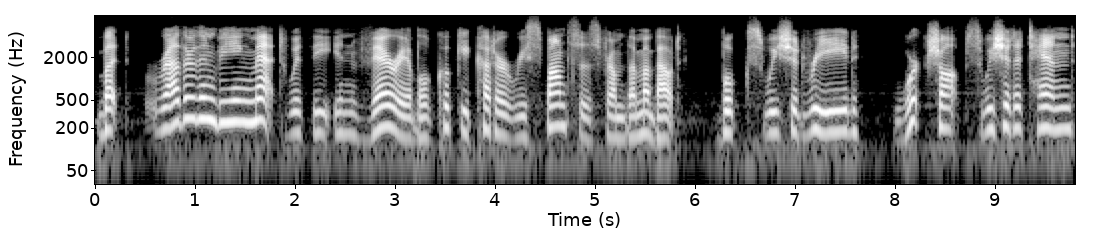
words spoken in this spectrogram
But rather than being met with the invariable cookie cutter responses from them about books we should read, workshops we should attend,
